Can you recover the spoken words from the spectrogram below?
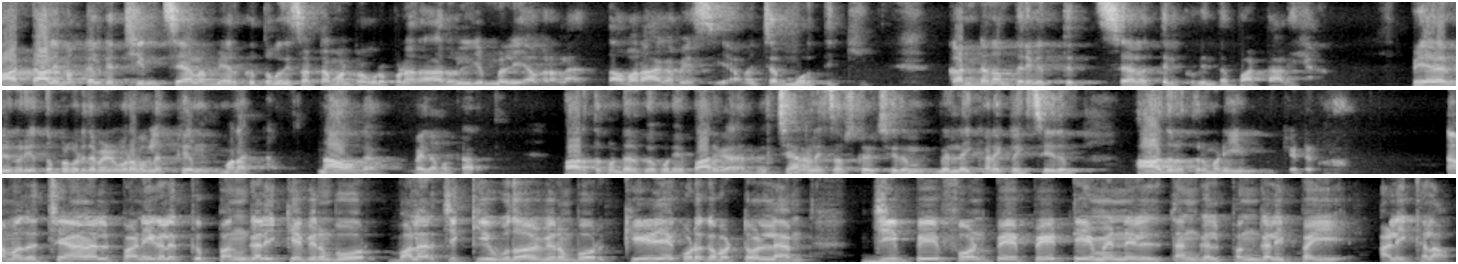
பாட்டாளி மக்கள் கட்சியின் சேலம் மேற்கு தொகுதி சட்டமன்ற உறுப்பினர் அருள் எம்எல்ஏ அவர்களை தவறாக பேசிய அமைச்சர் மூர்த்திக்கு கண்டனம் தெரிவித்து சேலத்தில் குவிந்த பாட்டாளிகள். பேரன்பிற்குரிய தொப்புக்குடி தமிழ் உறவுகளுக்கு வணக்கம். நான் உங்க மயிலமக்கார் பார்த்து கொண்டிருக்கக்கூடிய பார்வையாளர்கள். சேனலை சப்ஸ்கிரைப் செய்தும் பெல்லைக்கனை கிளிக் செய்தும் ஆதரவு தரும்படியும் கேட்டுக்கிறோம் நமது சேனல் பணிகளுக்கு பங்களிக்க விரும்புவோர் வளர்ச்சிக்கு உதவ விரும்புவோர் கீழே கொடுக்கப்பட்டுள்ள ஜிபே ஃபோன்பே பேடிஎம் எண்ணில் தங்கள் பங்களிப்பை அளிக்கலாம்.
